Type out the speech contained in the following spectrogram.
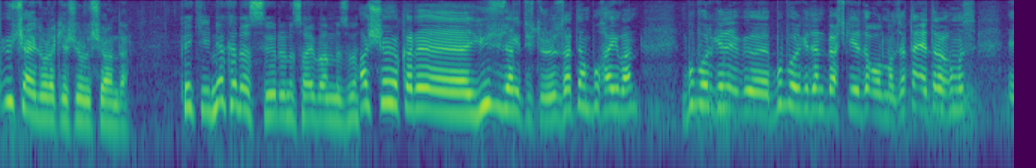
3 aylı olarak yaşıyoruz şu anda. Peki ne kadar sığırınız hayvanınız var? Aşağı yukarı e, 100 üzerine yetiştiriyoruz. Zaten bu hayvan bu bölgede e, bu bölgeden başka yerde olmaz. Zaten etrafımız e,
